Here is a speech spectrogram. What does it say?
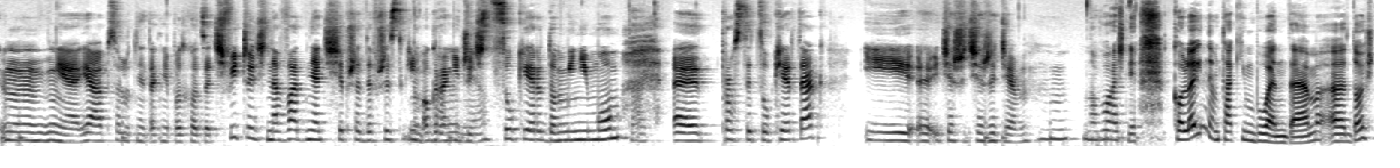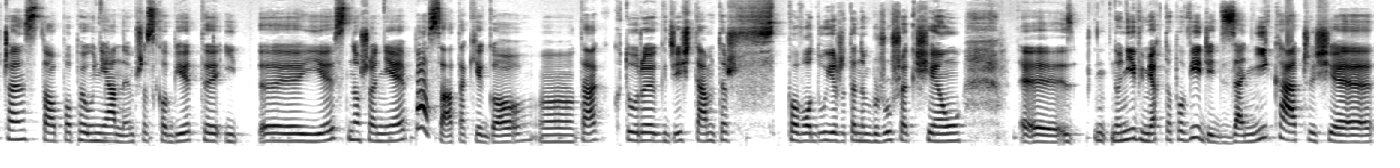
Mm, Nie, ja absolutnie tak nie podchodzę. Ćwiczyć, nawadniać się przede wszystkim, Dokładnie. ograniczyć cukier do minimum, Tak. e, prosty cukier, tak? I, e, I cieszyć się życiem. No właśnie. Kolejnym takim błędem, e, dość często popełnianym przez kobiety i y, jest noszenie pasa takiego, e, tak, który gdzieś tam też powoduje, że ten brzuszek się, e, no nie wiem jak to powiedzieć, zanika, czy się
